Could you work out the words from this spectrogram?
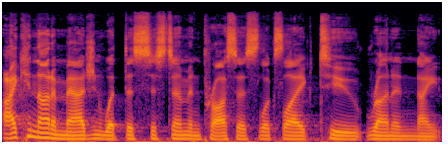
I cannot imagine what the system and process looks like to run a night,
